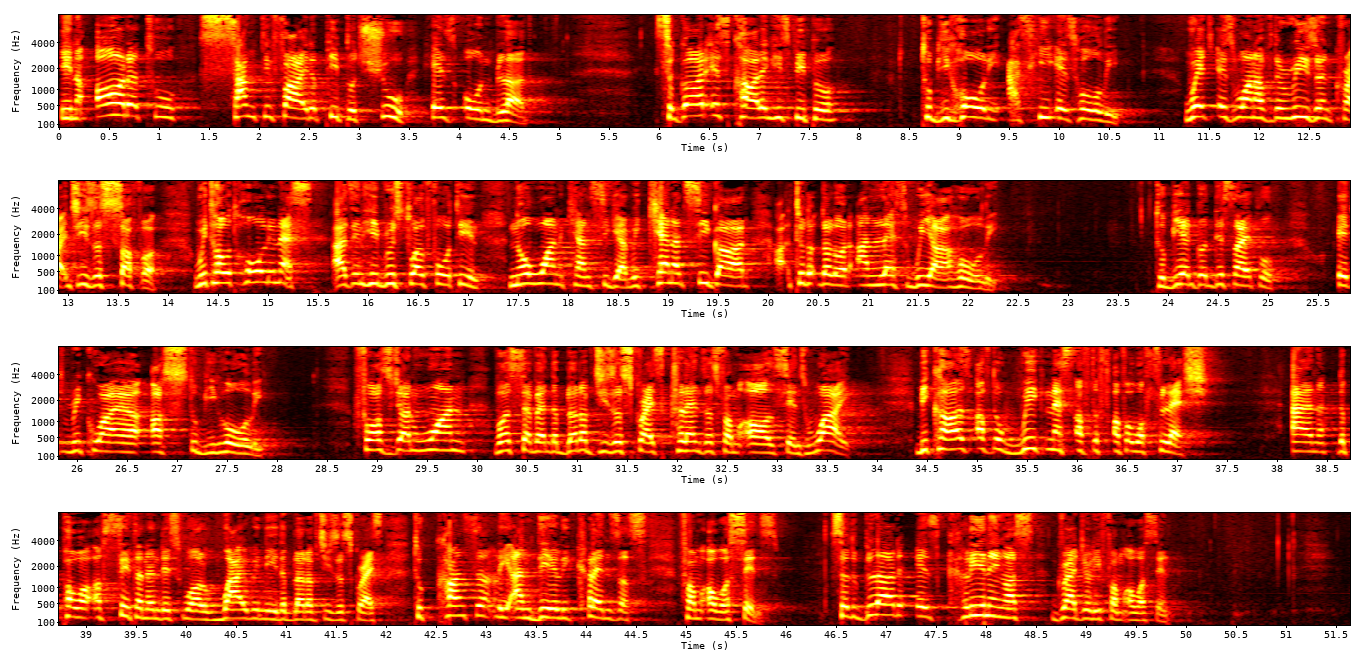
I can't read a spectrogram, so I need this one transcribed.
in order to sanctify the people through his own blood. So God is calling his people to be holy as he is holy. which is one of the reasons Christ Jesus suffered. Without holiness, as in Hebrews 12, 14, no one can see God. We cannot see God uh, to the, the Lord unless we are holy. To be a good disciple, it requires us to be holy. 1 John 1 verse 7, the blood of Jesus Christ cleanses us from all sins. Why? Because of the weakness of, the, of our flesh and the power of Satan in this world, why we need the blood of Jesus Christ to constantly and daily cleanse us from our sins. So the blood is cleaning us gradually from our sin.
